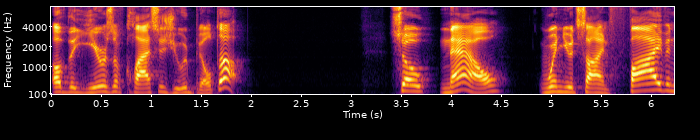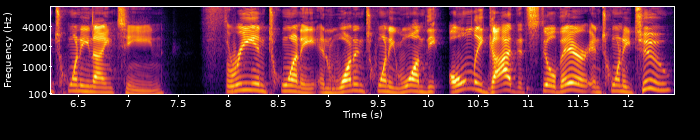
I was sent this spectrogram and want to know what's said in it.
of the years of classes you had built up. So now, when you had signed five in 2019, three in 20, and one in 21, the only guy that's still there in 22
